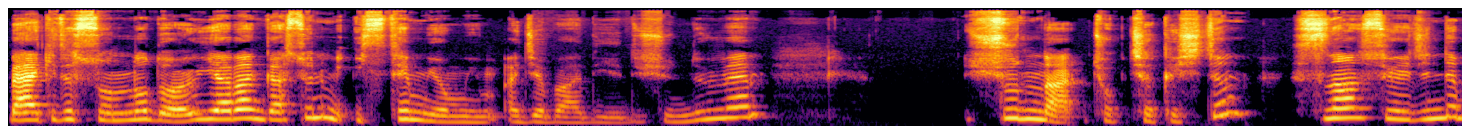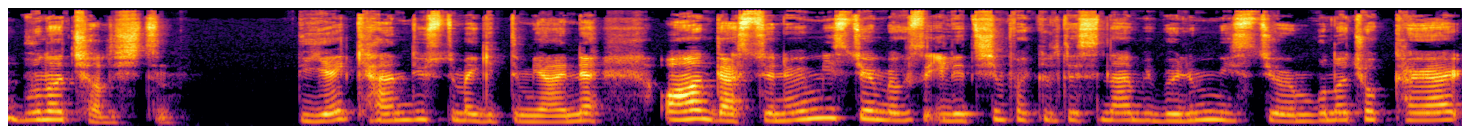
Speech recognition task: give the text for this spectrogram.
belki de sonuna doğru ya ben gastronomi istemiyor muyum acaba diye düşündüm ve şunla çok çakıştım. Sınav sürecinde buna çalıştın diye kendi üstüme gittim. Yani o an gastronomi mi istiyorum yoksa iletişim fakültesinden bir bölüm mü istiyorum? Buna çok karar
